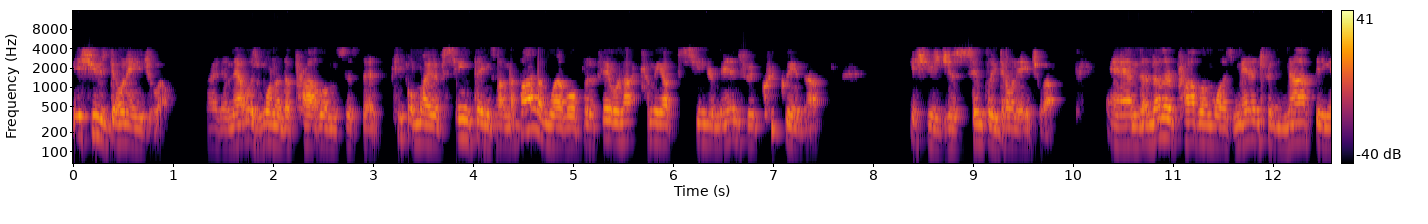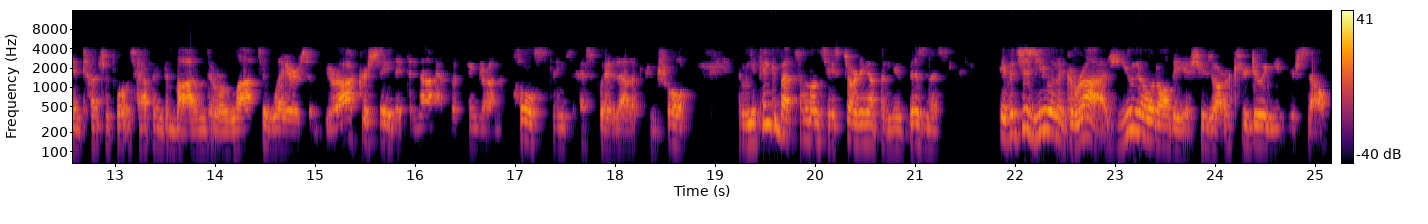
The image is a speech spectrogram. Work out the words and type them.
issues don't age well, right? And that was one of the problems is that people might have seen things on the bottom level, but if they were not coming up to senior management quickly enough, issues just simply don't age well. And another problem was management not being in touch with what was happening at the bottom. There were lots of layers of bureaucracy. They did not have the finger on the pulse. Things escalated out of control. And when you think about someone, say, starting up a new business, if it's just you in a garage, you know what all the issues are because you're doing it yourself.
